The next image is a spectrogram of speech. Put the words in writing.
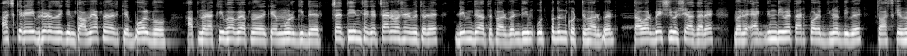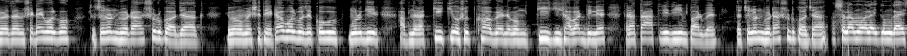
আজকের এই ভিডিওটাতে কিন্তু আমি আপনাদেরকে বলব, আপনারা কীভাবে আপনাদেরকে মুরগিদের তিন থেকে চার মাসের ভিতরে ডিম দেওয়াতে পারবেন, ডিম উৎপাদন করতে পারবেন, তাও আর বেশি বেশি আকারে। মানে একদিন দিবে, তারপরের দিনও দিবে। তো আজকে ভিডিওতে আমি সেটাই বলব। তো চলুন ভিডিওটা শুরু করা যাক এবং আমি এর সাথে এটাও বলব যে কবু মুরগির আপনারা কি কি ওষুধ খাওয়াবেন এবং কি কি খাবার দিলে তারা তাড়াতাড়ি ডিম পারবে। তো চলুন ভিডিওটা শুরু করা যাক। আসসালামু আলাইকুম গাইস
